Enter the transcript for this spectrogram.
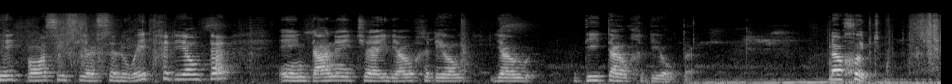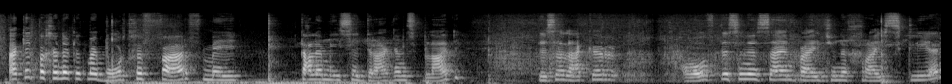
het basies jou silhouet gedeelte en dan het jy jou gedeelte, jou detail gedeelte. Nou goed. Ek het begin ek het my bord geverf met Calamie se Dragons Blood. Dis 'n lekker half tussen 'n sand beige en 'n grys kleur.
